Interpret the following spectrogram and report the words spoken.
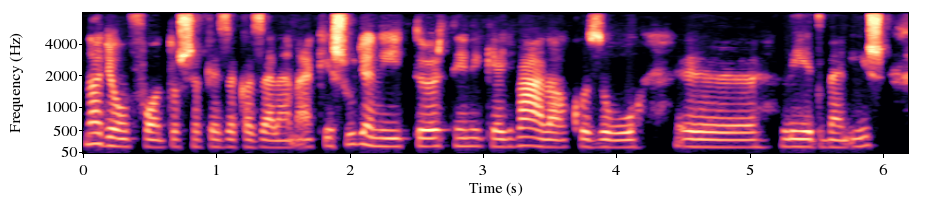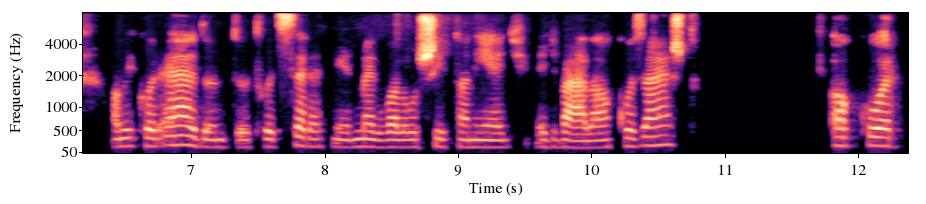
Nagyon fontosak ezek az elemek, és ugyanígy történik egy vállalkozó létben is, amikor eldöntöd, hogy szeretnéd megvalósítani egy, egy vállalkozást, akkor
